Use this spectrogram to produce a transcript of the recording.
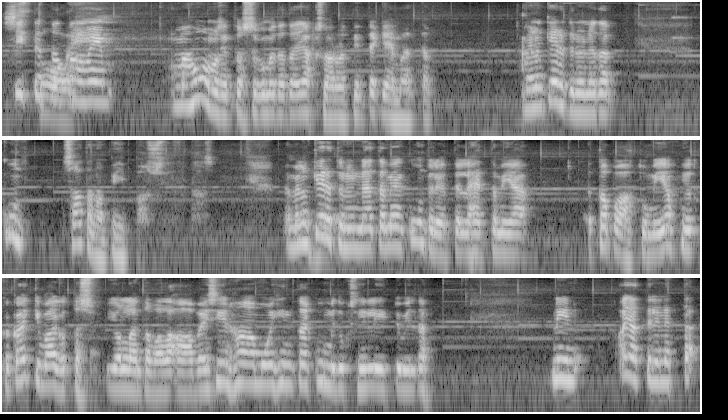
Sitten Tuoli. tota, niin, mä huomasin tuossa, kun me tätä jaksoa ruvettiin tekemään, että meillä on kertynyt näitä kun... Saatanan piippaus sieltä taas. Meillä on kertynyt näitä meidän kuuntelijoiden lähettämiä tapahtumia, jotka kaikki vaikuttaisi jollain tavalla aaveisiin haamuihin tai kummituksiin liittyviltä. Niin ajattelin, että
